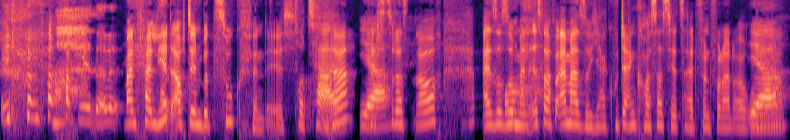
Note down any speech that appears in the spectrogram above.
Man verliert auch den Bezug, finde ich. Total, Oder? ja. Hast du das auch? Also so, Oh. man ist auf einmal so, ja gut, dann kostet das jetzt halt 500 Euro mehr. ja,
